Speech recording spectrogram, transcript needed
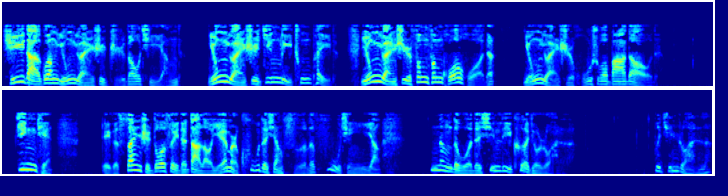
徐大光永远是趾高气扬的，永远是精力充沛的，永远是风风火火的，永远是胡说八道的。今天。这个三十多岁的大老爷们哭得像死了父亲一样，弄得我的心立刻就软了。不仅软了，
